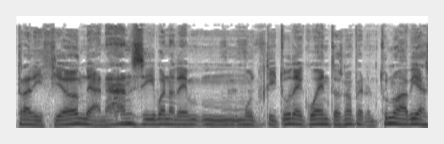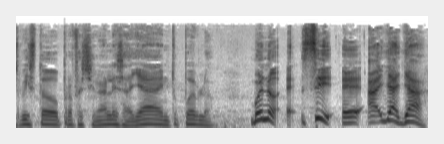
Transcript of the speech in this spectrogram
tradición de Anansi, bueno, de multitud de cuentos, ¿no? Pero tú no habías visto profesionales allá en tu pueblo. Bueno, eh, sí, eh, allá, allá,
